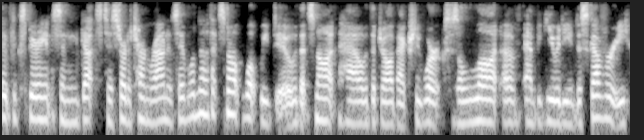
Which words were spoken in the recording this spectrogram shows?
of experience and guts to sort of turn around and say, well, no, that's not what we do. That's not how the job actually works. There's a lot of ambiguity and discovery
